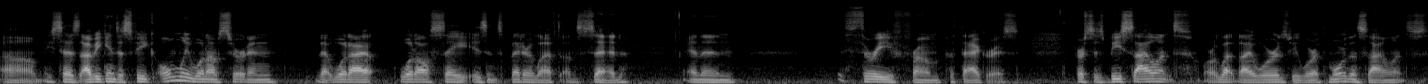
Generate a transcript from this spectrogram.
Um, he says, "I begin to speak only when I'm certain that what I what I'll say isn't better left unsaid." And then three from Pythagoras. Is, "Be silent, or let thy words be worth more than silence.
